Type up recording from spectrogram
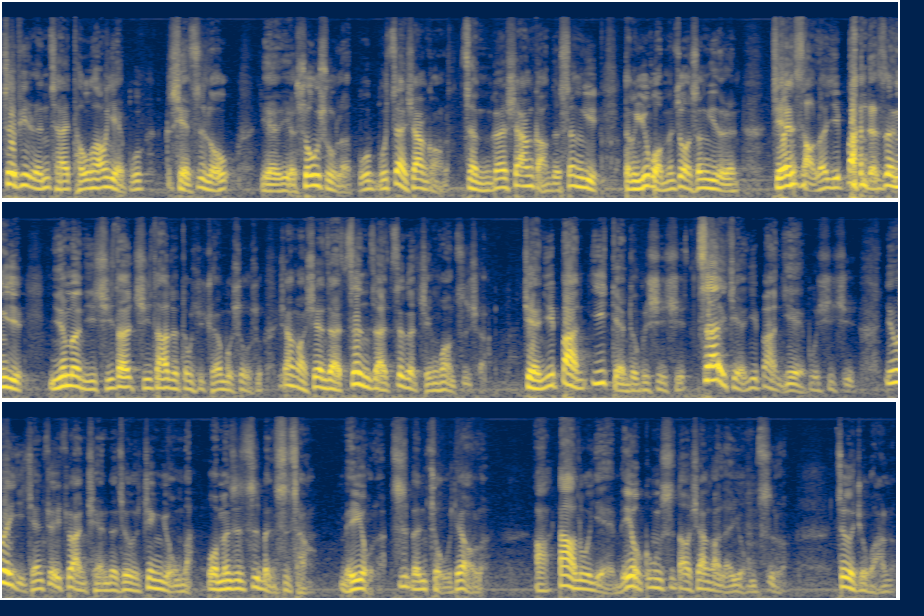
这批人才投行也不写字楼也也收缩了，不不在香港了。整个香港的生意等于我们做生意的人减少了一半的生意。那么你其他其他的东西全部收缩，香港现在正在这个情况之下。减一半一点都不稀奇，再减一半也不稀奇，因为以前最赚钱的就是金融嘛。我们是资本市场，没有了，资本走掉了，啊，大陆也没有公司到香港来融资了，这个就完了。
